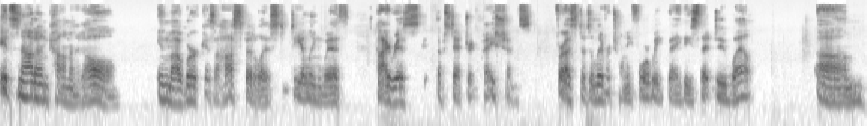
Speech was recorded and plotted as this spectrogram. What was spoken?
It's not uncommon at all in my work as a hospitalist dealing with high risk obstetric patients for us to deliver 24 week babies that do well. Um,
